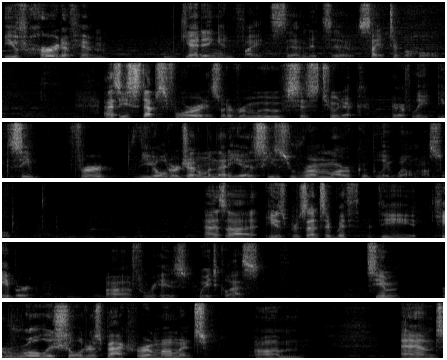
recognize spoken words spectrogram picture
You've heard of him getting in fights, and it's a sight to behold. As he steps forward and sort of removes his tunic carefully, you can see for the older gentleman that he is, he's remarkably well muscled. As uh, he is presented with the caber uh, for his weight class. See him roll his shoulders back for a moment um, and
